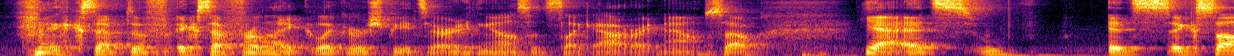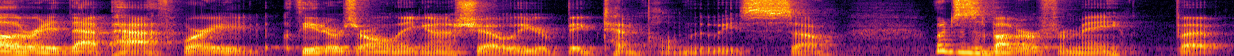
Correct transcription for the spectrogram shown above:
except if, except for like Licorice Pizza or anything else that's like out right now. So yeah, it's it's accelerated that path where theaters are only going to show your big tentpole movies. So, which is a bummer for me, but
